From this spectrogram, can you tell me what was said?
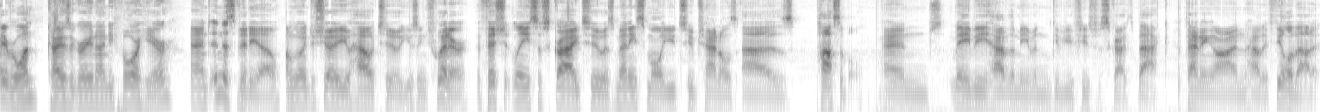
Hey everyone, Kaiseray 94 here, and in this video, I'm going to show you how to, using Twitter, efficiently subscribe to as many small YouTube channels as possible, and maybe have them even give you a few subscribes back, depending on how they feel about it.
